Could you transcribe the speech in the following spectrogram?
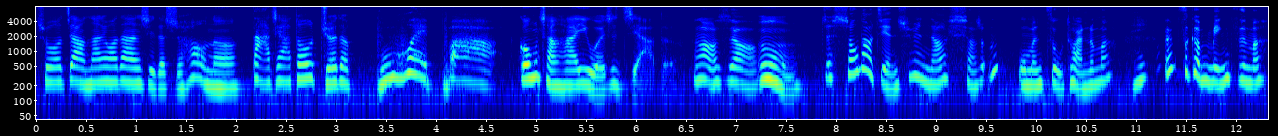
说叫南泥洼蛋喜的时候呢，大家都觉得不会吧，工厂还以为是假的。很好笑，嗯，就收到简讯，然后想说，嗯，我们组团了吗？诶嗯，这个名字吗？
